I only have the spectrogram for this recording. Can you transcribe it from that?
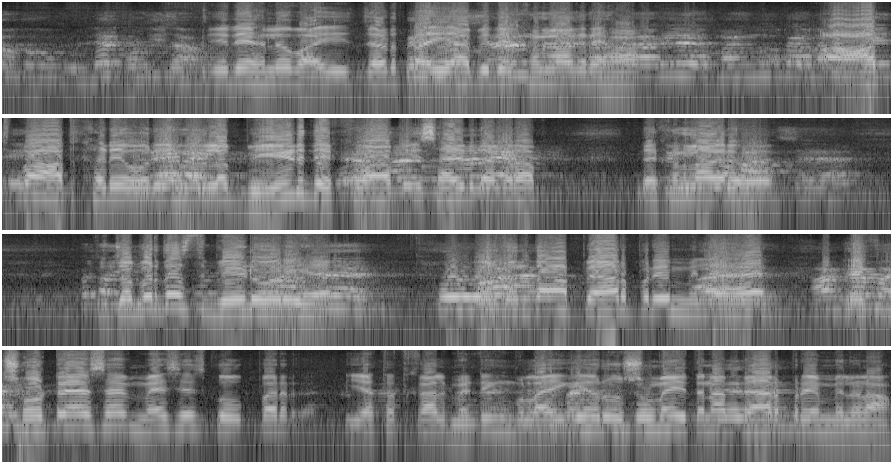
हो ये देख लो भाई जड़ता ही अभी देखने लग रहे हैं। हाथ पे हाथ खड़े हो रहे हैं मतलब भीड़ देखो आप इस साइड तक आप देखने लग रहे हो। ज़बरदस्त भीड़ हो रही है। और जनता का प्यार प्रेम मिला है। एक छोटे से मैसेज के ऊपर या तत्काल मीटिंग बुलाई गई और उसमें इतना प्यार प्रेम मिलना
